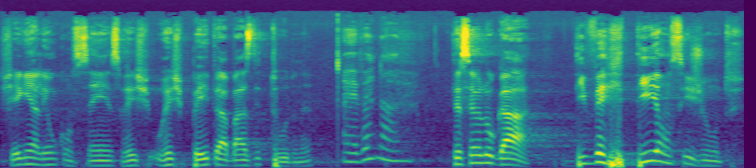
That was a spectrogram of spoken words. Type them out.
Cheguem ali a um consenso, o respeito é a base de tudo, né? É verdade. Terceiro lugar, divertiam-se juntos,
